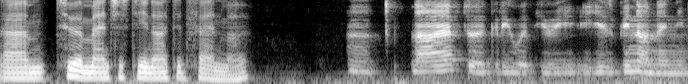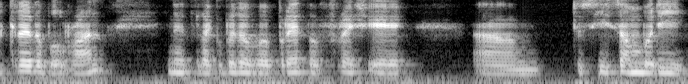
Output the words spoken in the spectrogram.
Um, to a Manchester United fan, Mo. Mm. Now I have to agree with you. He- He's been on an incredible run, and it's like a bit of a breath of fresh air um, to see somebody,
